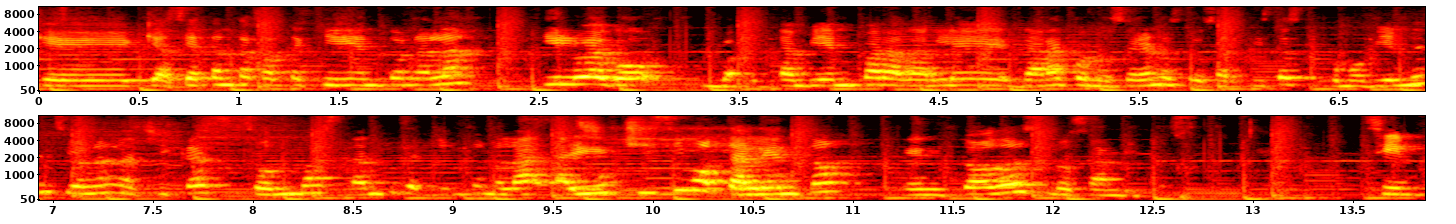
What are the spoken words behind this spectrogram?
que- que hacía tanta falta aquí en Tonalá. Y luego también para darle, dar a conocer a nuestros artistas, que como bien mencionan las chicas, son bastantes aquí en Tonalá. Hay muchísimo talento en todos los ámbitos. Sí.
